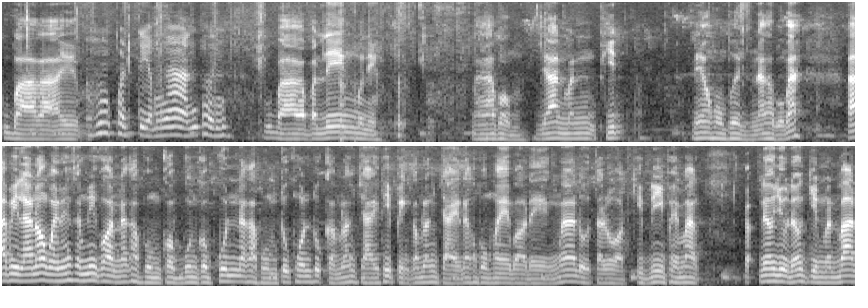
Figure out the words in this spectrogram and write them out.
กูบากับไอ้อื้อหือเพิ่นเตรียมงานเพิ่นกูบากับบันเลงมื้อนี้นะครับผมย่านมันพิษแนวของเพิ่นนะครับผมนะ ลาพี่ลาน้องไปเพียงสำนี้ก่อนนะครับผมขอบคุณขอบคุณนะครับผมทุกคนทุกกำลังใจที่เป็นกำลังใจนะครับผมให้เบาแดงมาโดยตลอดคลิปนี้ไพ่มากแนวอยู่แนวกินมันบ้าน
